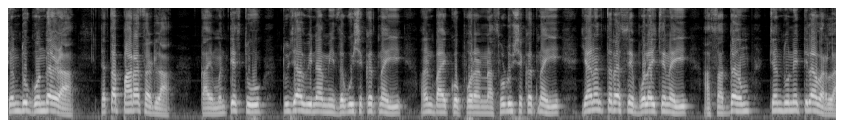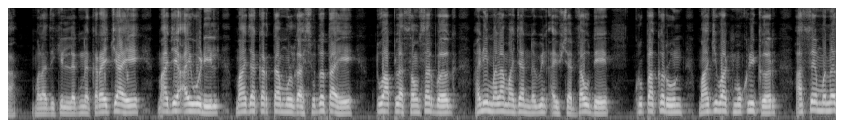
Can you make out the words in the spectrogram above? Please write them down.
चंदू गोंधळला त्याचा पारा चढला. काय म्हणतेस तू? तुझ्या विना मी जगू शकत नाही अन बायको पोरांना सोडू शकत नाही यानंतर असे बोलायचे नाही असा दम चंदूने तिला भरला. मला देखील लग्न करायचे आहे माझे आईवडील माझ्याकरता मुलगा शोधत आहे तू आपला संसार बघ आणि मला माझ्या नवीन आयुष्यात जाऊ दे. कृपा करून माझी वाट मोकळी कर असे म्हणत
